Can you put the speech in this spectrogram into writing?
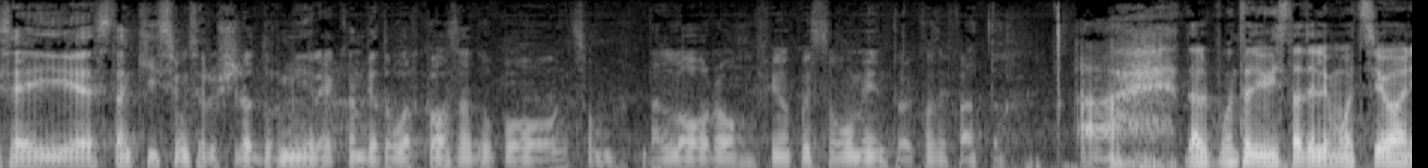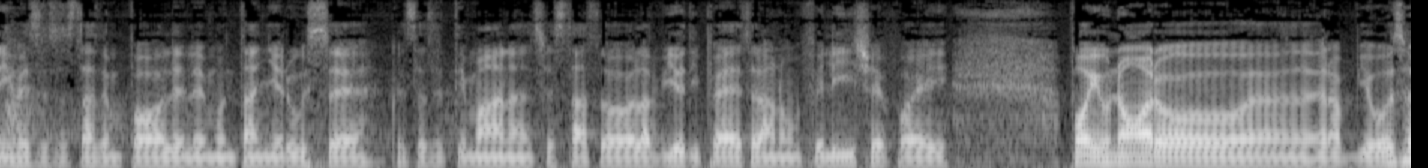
sei eh, stanchissimo, sei riuscito a dormire, è cambiato qualcosa dopo, insomma, dall'oro fino a questo momento, che cosa hai fatto? Ah, dal punto di vista delle emozioni, queste sono state un po' le, le, montagne russe questa settimana. C'è stato l'avvio di Petra non felice, poi, poi un oro eh, rabbioso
